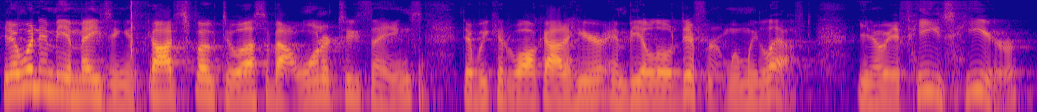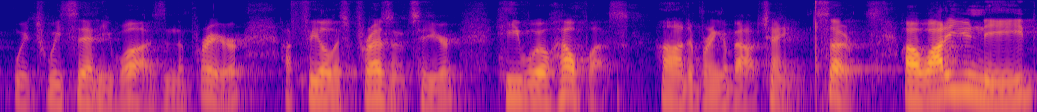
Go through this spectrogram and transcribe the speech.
You know, wouldn't it be amazing if God spoke to us about one or two things that we could walk out of here and be a little different when we left? You know, if He's here, which we said He was in the prayer, I feel His presence here, He will help us uh, to bring about change. So, uh, why do you need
